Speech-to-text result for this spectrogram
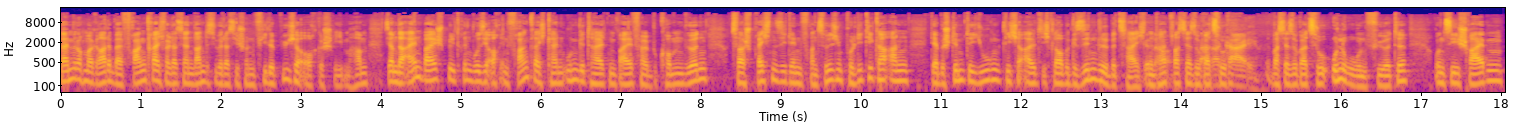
Bleiben wir doch mal gerade bei Frankreich, weil das ja ein Land ist, über das Sie schon viele Bücher auch geschrieben haben. Sie haben da ein Beispiel drin, wo Sie auch in Frankreich keinen ungeteilten Beifall bekommen würden. Und zwar sprechen Sie den französischen Politiker an, der bestimmte Jugendliche als, ich glaube, Gesindel bezeichnet genau. hat, was ja sogar zu, was ja sogar zu Unruhen führte. Und Sie schreiben,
